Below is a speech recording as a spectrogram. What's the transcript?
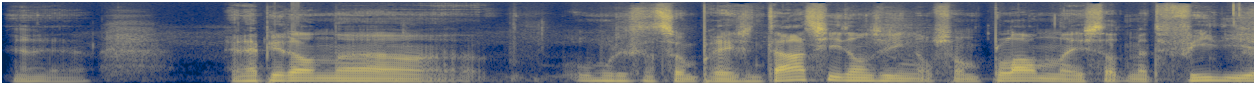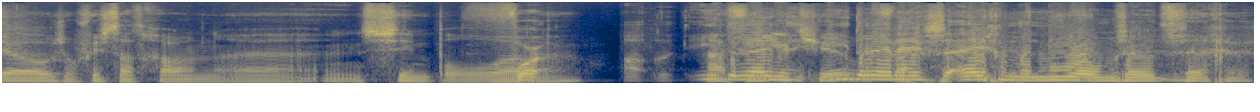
Ja, ja. En heb je dan, eh, hoe moet ik dat, zo'n presentatie dan zien? Of zo'n plan? Is dat met video's? Of is dat gewoon eh, een simpel... eh, Voor- Iedereen, A4'tje iedereen heeft zijn eigen manier om zo te zeggen.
